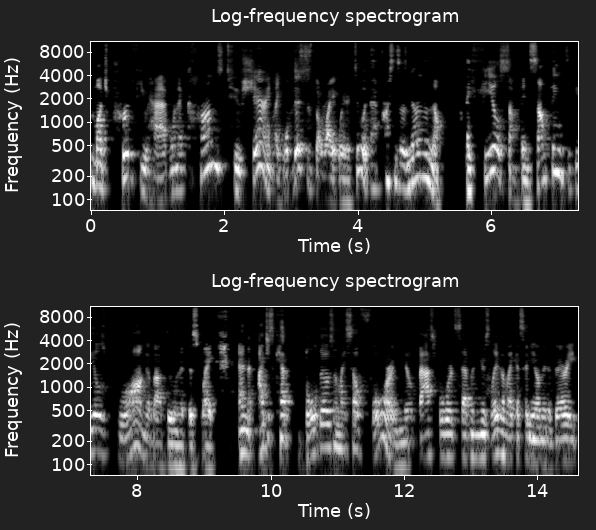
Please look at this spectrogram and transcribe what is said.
much proof you have when it comes to sharing, like, well, this is the right way to do it, that person says, no, no, no. I feel something. Something feels wrong about doing it this way. And I just kept bulldozing myself forward. You know, fast forward seven years later, like I said, you know, I'm in a very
